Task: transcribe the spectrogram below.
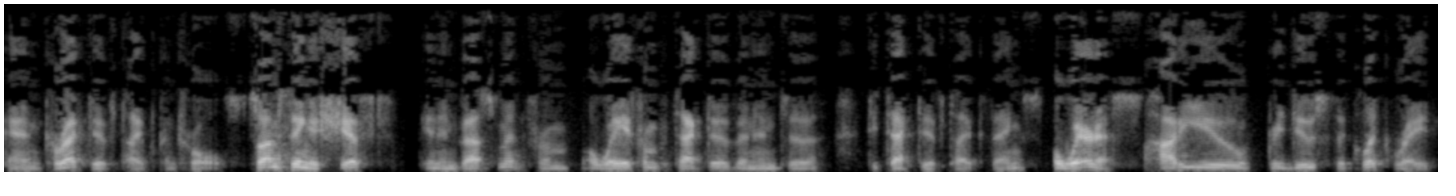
and corrective type controls. So I'm seeing a shift in investment from away from protective and into detective type things. Awareness. How do you reduce the click rate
